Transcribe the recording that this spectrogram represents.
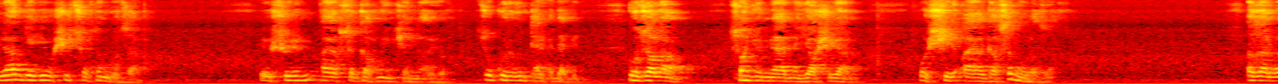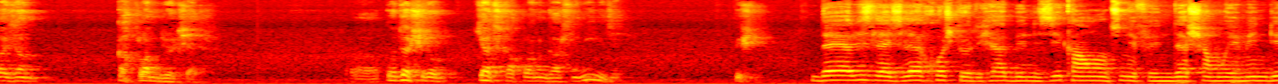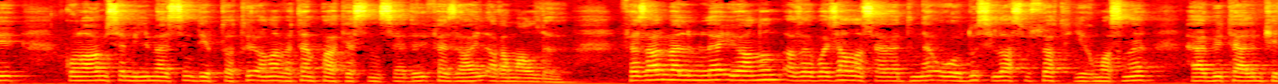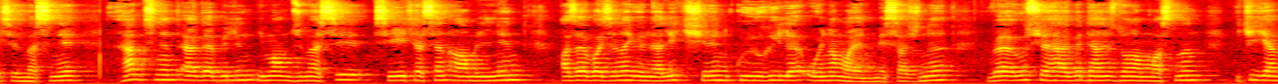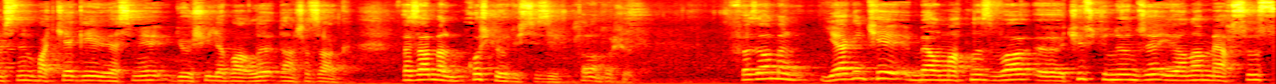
İran dediyi o şir çoxdan qocalır. E, şirin ayaqsa qalxma imkanları yoxdur. Çox qurğun tərk edə bilir. Qocalan, son günlərini yaşayan o şir ayağa qalsa nə olacaq? Azərbaycan qaplan bir ölkədir. Qoca şir o gənc qaplanın qarşısında? Bir şey. Dəyərli izləyicilər, xoş gördük hər birinizi. Kanal 13-ün efirində Şamo Yemindir. Qonağım isə Milli Məclisin deputatı, Ana Vətən Partiyasının sədri Fəzail Ağamalıdır. Fəzail müəllimlə İranın Azərbaycanla sərhədinə ordu silah-sursat yığmasını, hərbi təlim keçirməsini, həmçinin Ərdəbilin İmam Cüməsi Seyid Həsən Amilinin Azərbaycana yönəlik şirin quyruğu ilə oynamayın mesajını və Rusiya hərbi dəniz donanmasının iki gəmisinin Bakıya qeyri-rəsmi görüşü ilə bağlı danışacaq. Fəzal müəllim, xoş gördük sizi. Salam, xoş gördük. Fəzal müəllim, yəqin ki, məlumatınız var. 2-3 gün öncə İrana məxsus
